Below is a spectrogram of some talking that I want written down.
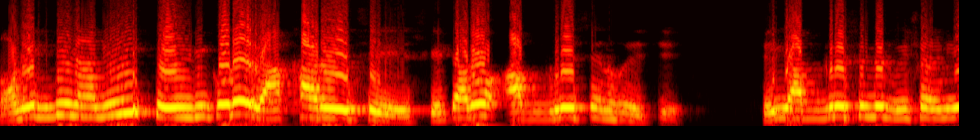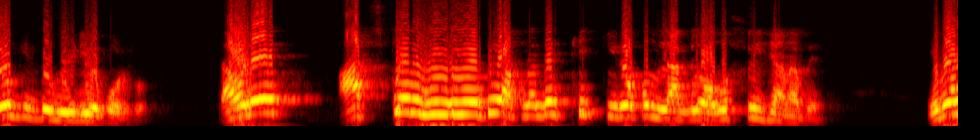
অনেকদিন আগেই তৈরি করে রাখা রয়েছে, সেটারও আপগ্রেশন হয়েছে। সেই আপগ্রেশনের বিষয় নিয়েও কিন্তু ভিডিও করব। তাহলে আজকের ভিডিওটি আপনাদের ঠিক কীরকম লাগল অবশ্যই জানাবেন। এবং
